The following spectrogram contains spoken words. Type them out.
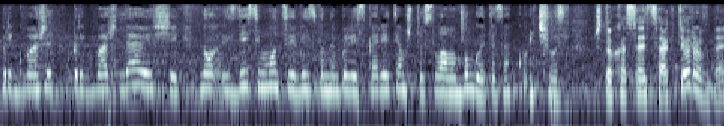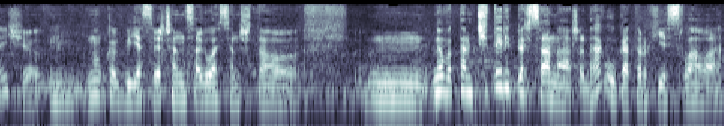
пригвождающий. Но здесь эмоции вызваны были скорее тем, что, слава богу, это закончилось. Что касается актеров, да, еще, ну, как бы я совершенно согласен, что ну, вот там четыре персонажа, да, у которых есть слова.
